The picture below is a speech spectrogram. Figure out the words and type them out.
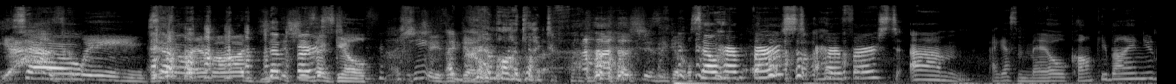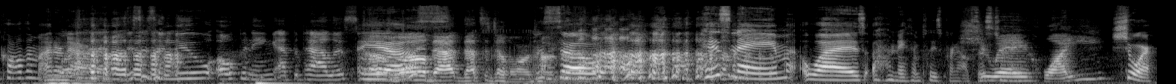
Yes, So- queen, so- grandma. the she's first- a gilf. She, She's a a girl. grandma would like to fuck. she's a gilf. So her first, her first, um, I guess male concubine, you'd call them. I don't know. this is a new opening at the palace. Oh, Yes. well, that that's a double entendre. So his name was. Oh, Nathan, please pronounce this. to Shue. Hawaii. Sure.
